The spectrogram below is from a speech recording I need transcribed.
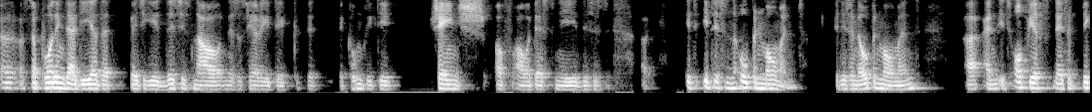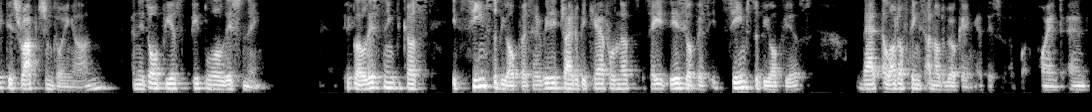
uh, supporting the idea that basically this is now necessarily the, the, the completely change of our destiny. This is uh, it, it is an open moment. It is an open moment, uh, and it's obvious there's a big disruption going on, and it's obvious people are listening. People are listening because it seems to be obvious. I really try to be careful not to say it is obvious. It seems to be obvious that a lot of things are not working at this point, and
